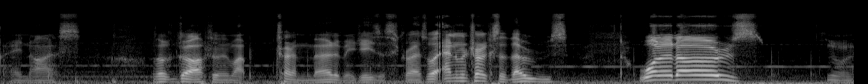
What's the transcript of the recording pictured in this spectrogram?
Okay, nice. Can go after he might try to murder me. Jesus Christ. What animatronics are those? What are those? Anyway.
